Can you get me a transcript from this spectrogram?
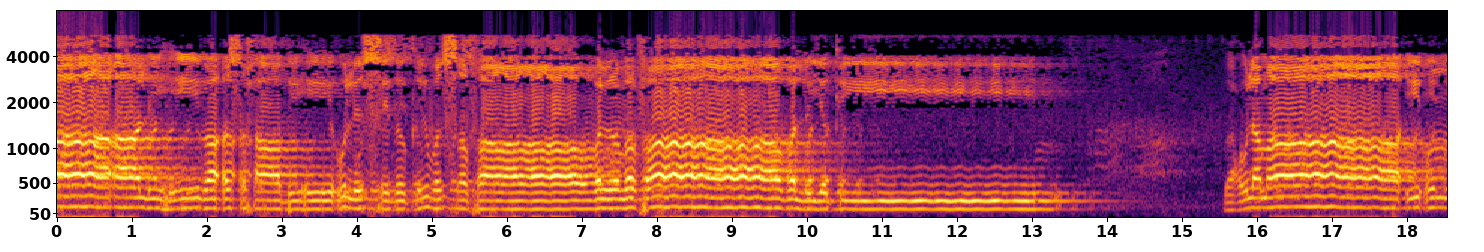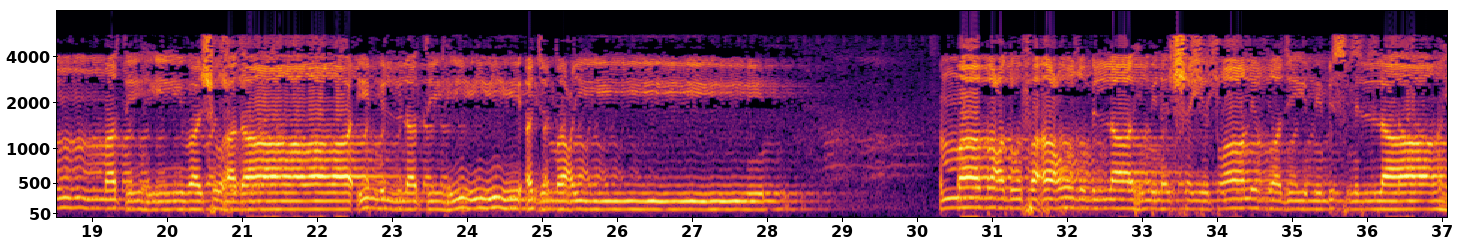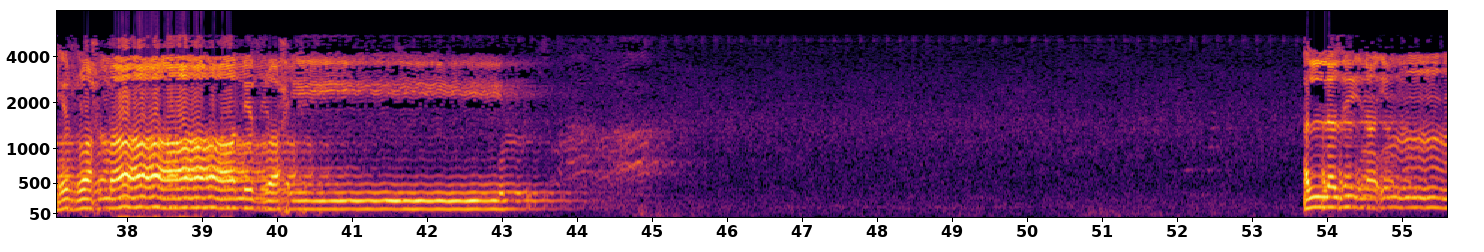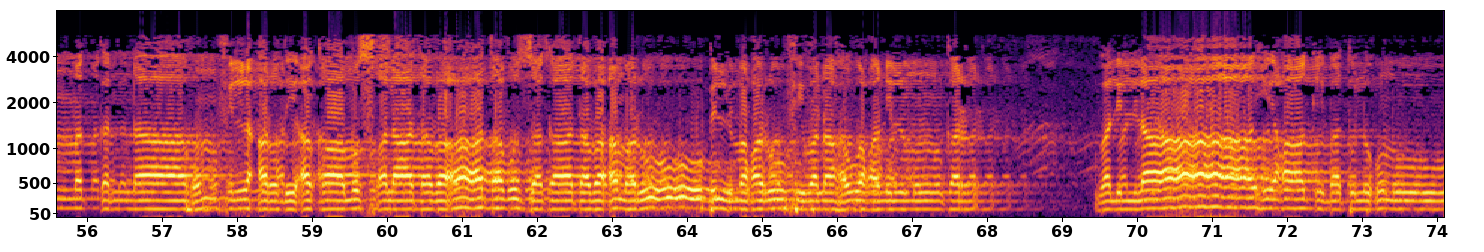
آله وأصحابه أولي الصدق والصفاء والوفاء واليقين وعلماء أمته وشهداء ملته أجمعين. أما بعد فأعوذ بالله من الشيطان الرجيم. بسم الله الرحمن الرحيم. الذين إن مكناهم في الأرض أقاموا الصلاة وآتوا الزكاة وأمروا بالمعروف ونهوا عن المنكر ولله عاقبة الأمور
